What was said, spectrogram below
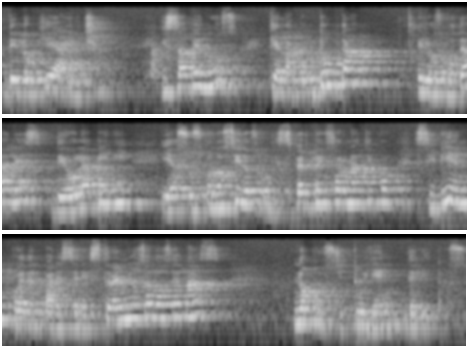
de lo que ha hecho. Y sabemos que la conducta y los modales de Olavini y a sus conocidos como experto informático, si bien pueden parecer extraños a los demás, no constituyen delitos.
